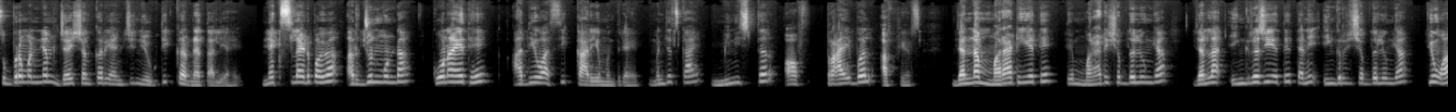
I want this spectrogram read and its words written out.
सुब्रमण्यम जयशंकर यांची नियुक्ती करण्यात आली आहे. नेक्स्ट स्लाइड पाहूया. अर्जुन मुंडा कोण आहेत हे? आदिवासी कार्यमंत्री आहेत. म्हणजेच काय? मिनिस्टर ऑफ ट्रायबल अफेअर्स ज्यांना मराठी येते ते मराठी शब्द लिहून घ्या. ज्यांना इंग्रजी येते त्यांनी इंग्रजी शब्द लिहून घ्या. किंवा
